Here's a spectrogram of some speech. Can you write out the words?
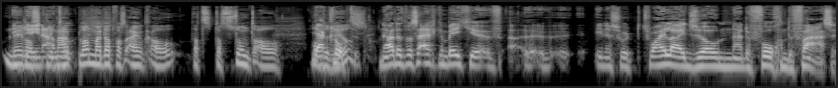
Nederlands aantal- klimaatplan, maar dat was eigenlijk al, dat, dat stond al Ja, klopt. rails. Nou, dat was eigenlijk een beetje eh, in een soort twilight zone naar de volgende fase.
